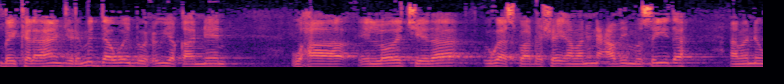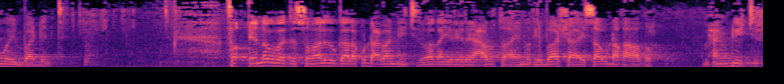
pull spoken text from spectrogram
bay kala ahaan jireen middaa weynba waxay u yaqaaneen waxaa loola jeedaa ugaas baa dhashay ama nin cadiimoo sayid ah ama nin weyn baa dhintay. Inaguba de soomaalidu gaala ku dhac baan dhihi jir waagaan yaryareen carruurta ahayn. Markii baasha ay saa u dhaqaaqdo maxaynu dhihi jir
